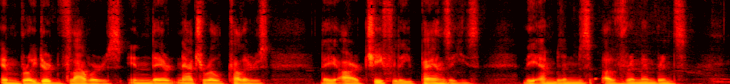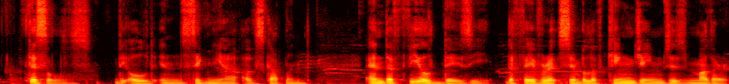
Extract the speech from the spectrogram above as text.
embroidered flowers in their natural colors. They are chiefly pansies, the emblems of remembrance, thistles, the old insignia of Scotland, and the field daisy, the favorite symbol of King James's mother,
